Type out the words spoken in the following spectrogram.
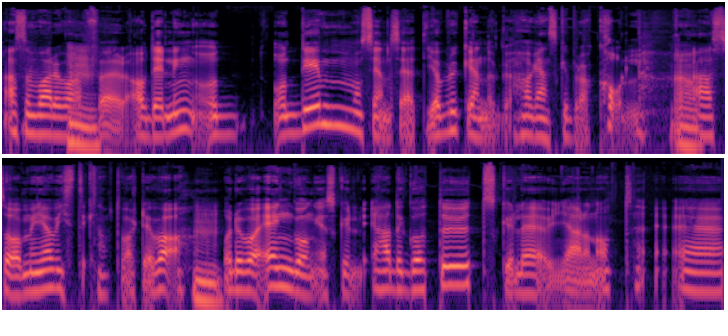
alltså vad det var Mm. för avdelning. Och, och det måste jag ändå säga att jag brukar ändå ha ganska bra koll. Ja. Alltså, men jag visste knappt vart det var. Mm. Och det var en gång jag, skulle, jag hade gått ut, skulle göra något. Eh,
